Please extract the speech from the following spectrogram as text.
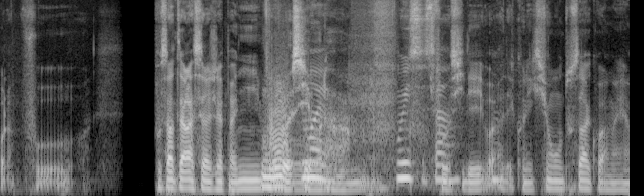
voilà, faut faut s'intéresser à la japanime. Oui, faut- aussi, Ouais. voilà. Oui, c'est Il ça. faut aussi des, voilà, des connexions, tout ça, quoi. Mais euh,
